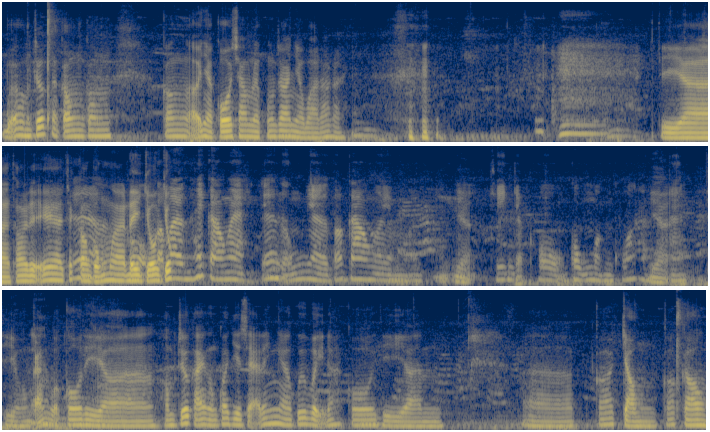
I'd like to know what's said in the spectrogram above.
Bữa hôm trước là con con con ở nhà cô xong rồi con ra nhà bà đó rồi. Ừ. thì à, thôi để chắc Thế con cũng à, đi chỗ chút. hết câu nha chứ cũng nhờ có câu rồi mà Dạ. xin cho cô cũng mừng quá rồi. Dạ. à, thì hoàn cảnh của cô thì à, hôm trước Hải cũng có chia sẻ đến à, quý vị đó. Cô thì à, à, có chồng có con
